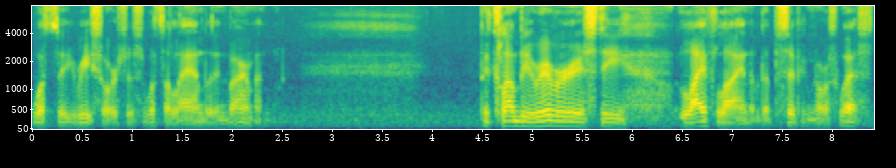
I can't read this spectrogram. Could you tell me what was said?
with the resources, with the land, the environment. The Columbia River is the lifeline of the Pacific Northwest.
